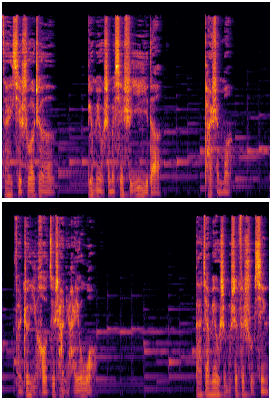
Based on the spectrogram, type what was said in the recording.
在一起说着。并没有什么现实意义的，怕什么？反正以后最差你还有我。大家没有什么身份属性，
